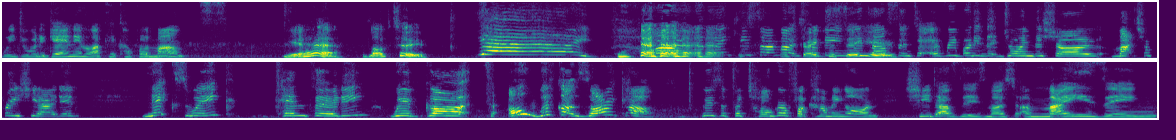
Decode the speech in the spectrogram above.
we do it again in like a couple of months? Yeah, love to. Yay! well, thank you so much for being with you. us and to everybody that joined the show. Much appreciated. Next week, 10.30, we've got, oh, we've got Zorica, who's a photographer coming on. She does these most amazing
